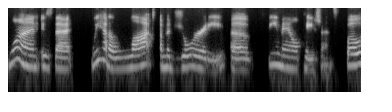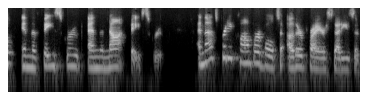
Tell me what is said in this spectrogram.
One is that we had a lot, a majority of female patients, both in the PHACE group and the not PHACE group. And that's pretty comparable to other prior studies of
